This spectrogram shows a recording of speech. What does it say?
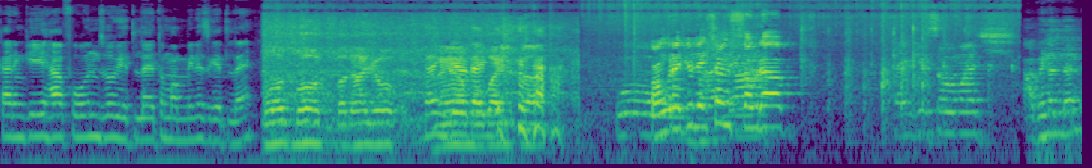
कारण की हा फोन जो घेतलाय तो मम्मीनेच घेतलाय. बहुत बहुत बधाई हो. You. का. Congratulation Saurabh thank you so much अभिनंदन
